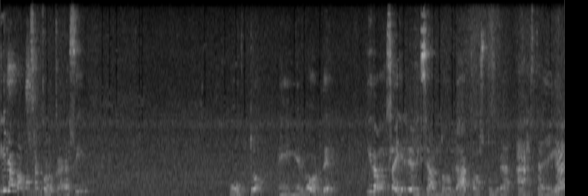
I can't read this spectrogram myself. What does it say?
y la vamos a colocar así justo en el borde y vamos a ir realizando la costura hasta llegar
